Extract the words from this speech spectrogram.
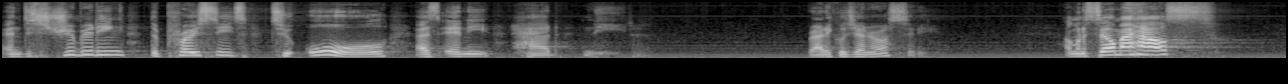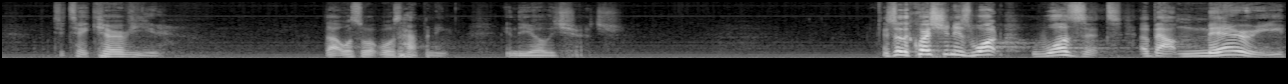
and distributing the proceeds to all as any had need. Radical generosity. I'm going to sell my house to take care of you. That was what was happening in the early church. And so the question is what was it about Mary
